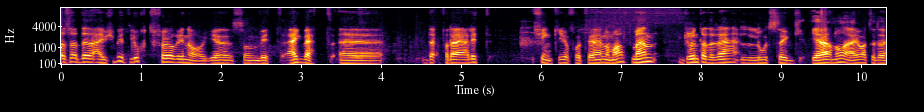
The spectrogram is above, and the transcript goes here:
altså Det er jo ikke blitt gjort før i Norge, som vidt jeg vet. Eh, det, for det er litt kinkig å få til normalt. Men grunnen til at det lot seg gjøre nå, er jo at det,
